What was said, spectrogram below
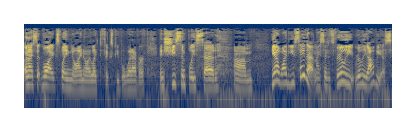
and I said, well, I explained, no, I know I like to fix people, whatever. And she simply said, um, yeah, why do you say that? And I said, it's really, really obvious.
